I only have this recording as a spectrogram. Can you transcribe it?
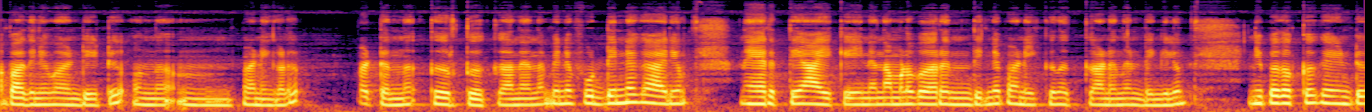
അപ്പോൾ അതിന് വേണ്ടിയിട്ട് ഒന്ന് പണികൾ പെട്ടെന്ന് തീർത്ത് വെക്കുക എന്നാൽ പിന്നെ ഫുഡിന്റെ കാര്യം നേരത്തെ ആയിക്കഴിഞ്ഞാൽ നമ്മൾ വേറെ എന്തിന്റെ പണിക്ക് നിൽക്കുകയാണെന്നുണ്ടെങ്കിലും ഇനിയിപ്പോൾ അതൊക്കെ കഴിഞ്ഞിട്ട്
